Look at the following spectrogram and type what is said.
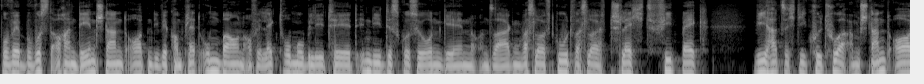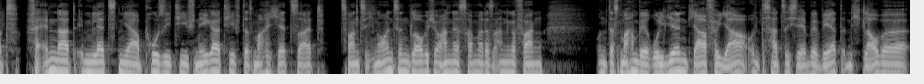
wo wir bewusst auch an den Standorten, die wir komplett umbauen auf Elektromobilität, in die Diskussion gehen und sagen, was läuft gut, was läuft schlecht, Feedback Wie hat sich die Kultur am Standort verändert im letzten Jahr positiv, negativ? Das mache ich jetzt seit 2019, glaube ich, Johannes, haben wir das angefangen. Und das machen wir rollierend Jahr für Jahr und das hat sich sehr bewährt. Und ich glaube,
